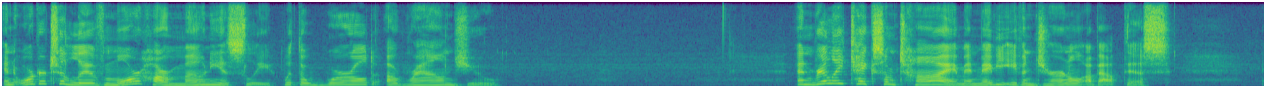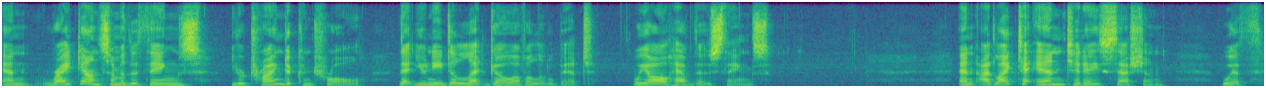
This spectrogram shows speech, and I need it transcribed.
in order to live more harmoniously with the world around you. And really take some time and maybe even journal about this and write down some of the things you're trying to control that you need to let go of a little bit. We all have those things. And I'd like to end today's session with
